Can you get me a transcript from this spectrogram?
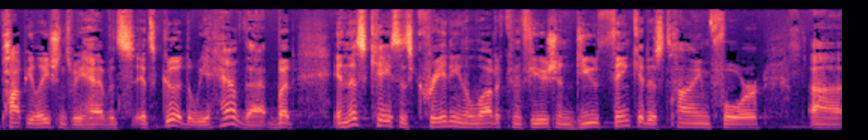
populations we have, it's it's good that we have that. But in this case, it's creating a lot of confusion. Do you think it is time for uh,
